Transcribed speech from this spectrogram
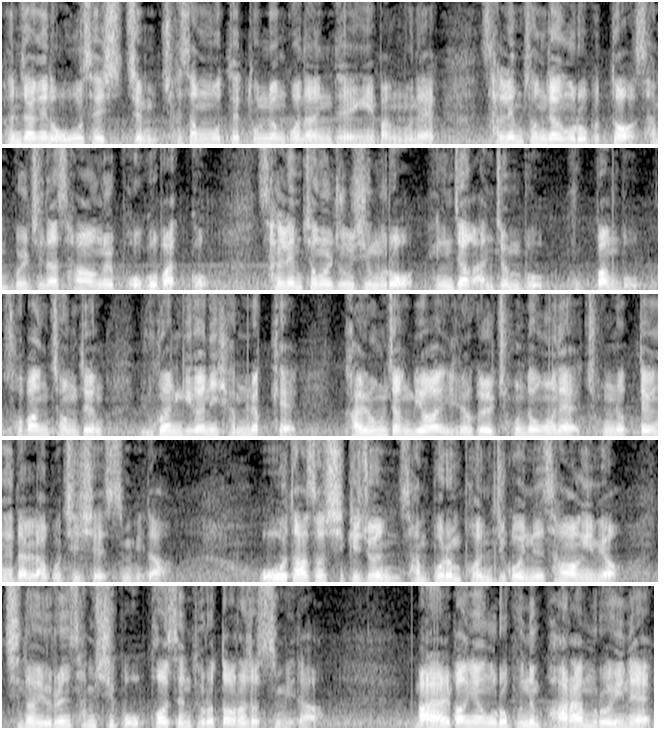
현장에는 오후 3시쯤 최상무 대통령 권한 대행이 방문해 산림청장으로부터 산불 진화 상황을 보고받고 산림청을 중심으로 행정안전부, 국방부, 소방청 등 유관기관이 협력해 가용 장비와 인력을 총동원해 총력 대응해달라고 지시했습니다. 오후 5시 기준 산불은 번지고 있는 상황이며 진화율은 35%로 떨어졌습니다. 마을 방향으로 부는 바람으로 인해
